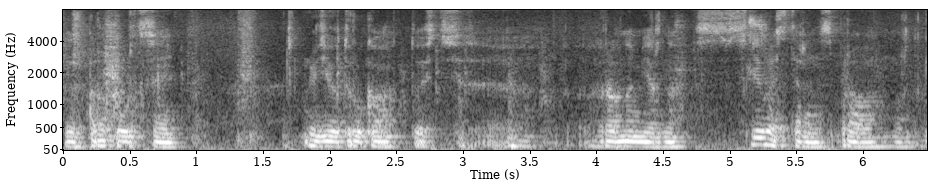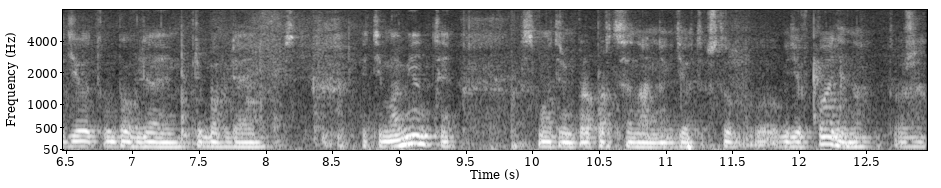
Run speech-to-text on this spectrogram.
тоже пропорции, где вот рука, то есть э, равномерно с левой стороны, справа, может, где вот убавляем, прибавляем. То есть эти моменты смотрим пропорционально, где, вот, чтобы, где впадина, тоже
